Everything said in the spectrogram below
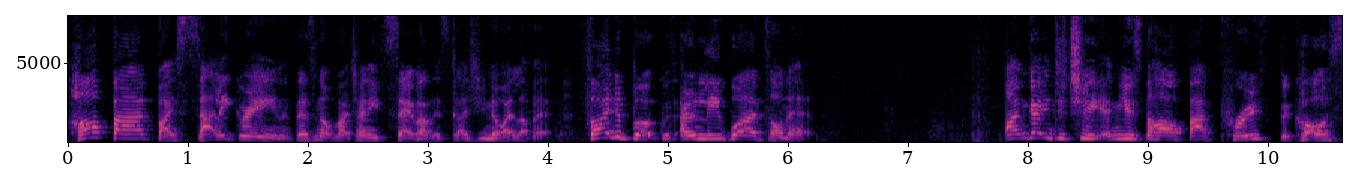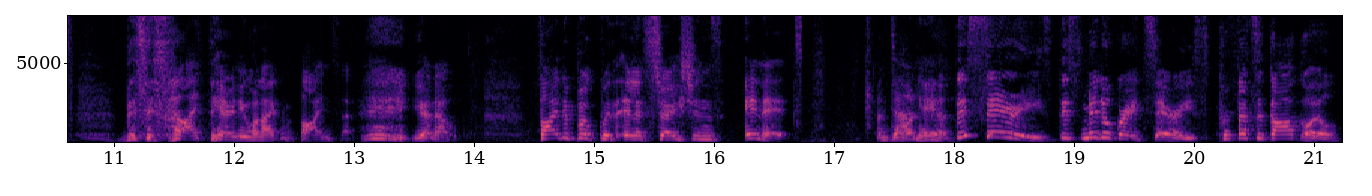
Half Bad by Sally Green. There's not much I need to say about this, guys. You know I love it. Find a book with only words on it. I'm going to cheat and use the Half Bad proof because this is like the only one I can find, so, you know. Find a book with illustrations in it. And down here, this series, this middle grade series, Professor Gargoyle,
